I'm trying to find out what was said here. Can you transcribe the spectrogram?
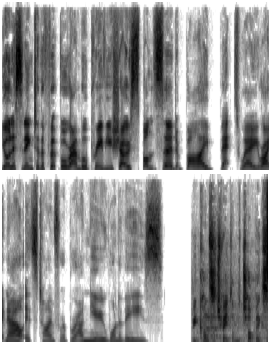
You're listening to the Football Ramble preview show sponsored by Betway. Right now, it's time for a brand new one of these. We concentrate on the topics.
